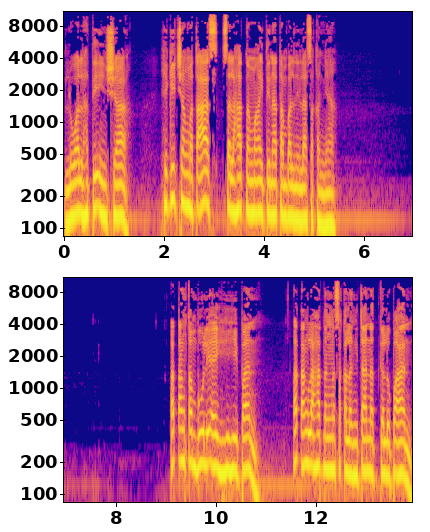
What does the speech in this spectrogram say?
Luwalhatiin siya. Higit siyang mataas sa lahat ng mga itinatambal nila sa kanya. At ang tambuli ay hihipan, at ang lahat ng nasa kalangitan at kalupaan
